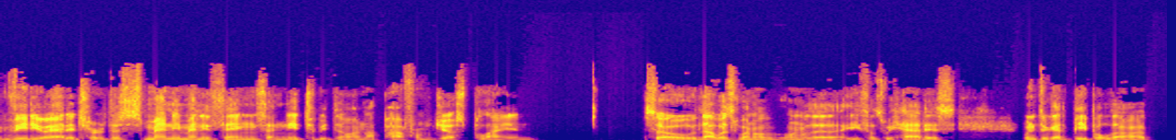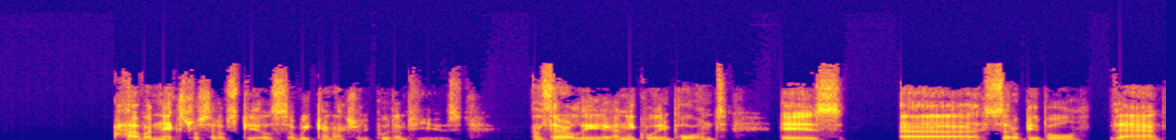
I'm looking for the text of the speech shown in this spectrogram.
video editor. There's many many things that need to be done apart from just playing. So that was one of one of the ethos we had is we need to get people that have an extra set of skills so we can actually put them to use. And thirdly and equally important is uh set of people that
